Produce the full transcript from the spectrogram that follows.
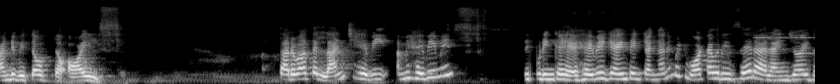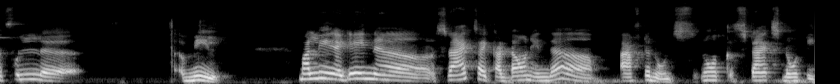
and without oils తర్వాత lunch heavy I mean heavy means ఇప్పుడు ఇంకా హెవీగా ఏం తింటాం కానీ but whatever is there I enjoy the full meal మళ్ళీ again snacks I cut down in the afternoons no snacks no tea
